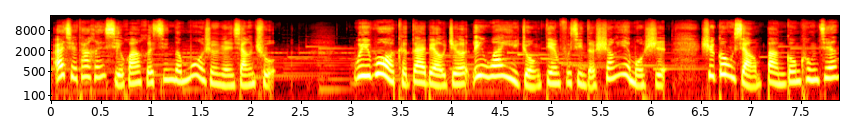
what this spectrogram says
而且他很喜欢和新的陌生人相处。” WeWork 代表着另外一种颠覆性的商业模式，是共享办公空间，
